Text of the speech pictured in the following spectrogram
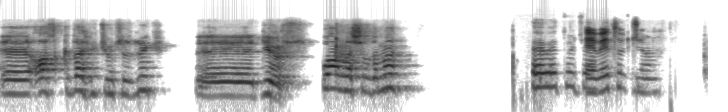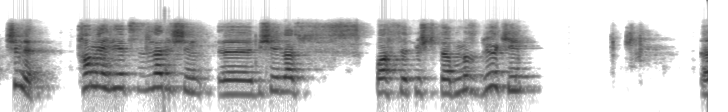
e, askıda hükümsüzlük e, diyoruz. Bu anlaşıldı mı? Evet hocam. Evet hocam. Şimdi tam ehliyetsizler için e, bir şeyler bahsetmiş kitabımız. Diyor ki e,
